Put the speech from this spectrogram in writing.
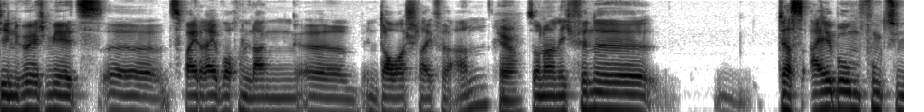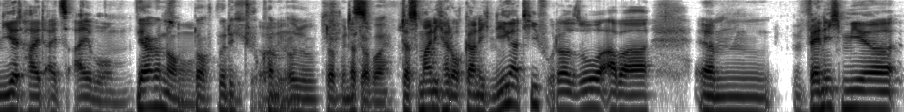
den höre ich mir jetzt äh, zwei, drei Wochen lang äh, in Dauerschleife an, Ja. sondern ich finde, das Album funktioniert halt als Album. Ja, genau. So. Doch, würde ich, kann, ich- ähm, also da bin das, ich dabei. das meine ich halt auch gar nicht negativ oder so, aber ähm, wenn ich mir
